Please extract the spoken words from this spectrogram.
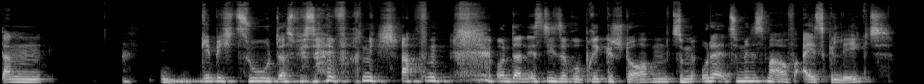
dann gebe ich zu, dass wir es einfach nicht schaffen und dann ist diese Rubrik gestorben zum, oder zumindest mal auf Eis gelegt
